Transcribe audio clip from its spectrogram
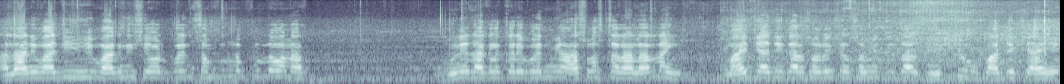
आणि- आणि माझी ही मागणी शेवटपर्यंत संपूर्ण पूर्ण होणार. गुन्हे दाखल करेपर्यंत मी अस्वस्थ राहणार नाही. माहिती अधिकार संरक्षण समितीचा मुख्य उपाध्यक्ष आहे.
